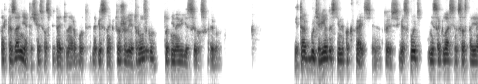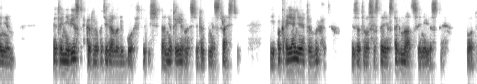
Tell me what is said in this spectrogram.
наказание – это часть воспитательной работы. Написано, кто жалеет розгу, тот ненавидит сына своего. Итак, будь ревностен и покайся. То есть Господь не согласен с состоянием этой невесты, которая потеряла любовь. То есть там нет ревности, там нет страсти. И покаяние – это выход из этого состояния стагнации невесты. Вот.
